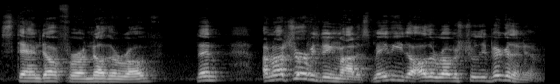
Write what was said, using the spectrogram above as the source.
stand up for another Rav, then I'm not sure if he's being modest. Maybe the other Rav is truly bigger than him.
